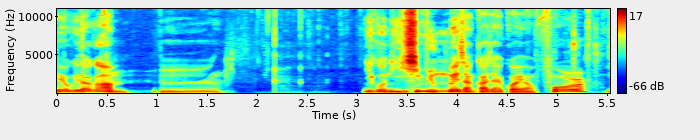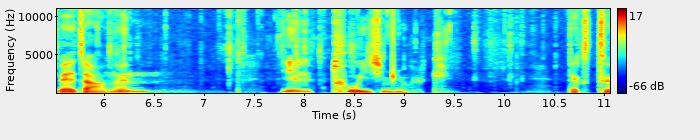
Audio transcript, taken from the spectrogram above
여기다가 음 이건 26매장까지 할 거예요. for 매장은 1 to 26 이렇게 next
